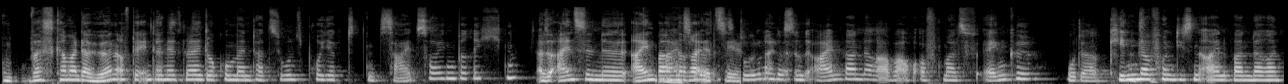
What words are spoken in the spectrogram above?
Und was kann man da hören auf der Internetseite? Ein Dokumentationsprojekt mit Zeitzeugenberichten. Also einzelne Einwanderer einzelne erzählen. Personen, das sind Einwanderer, aber auch oftmals Enkel oder Kinder von diesen Einwanderern,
